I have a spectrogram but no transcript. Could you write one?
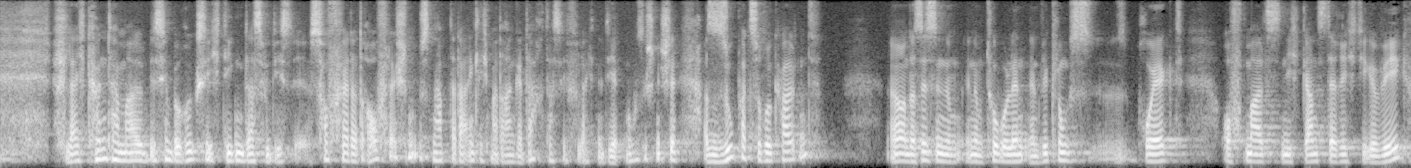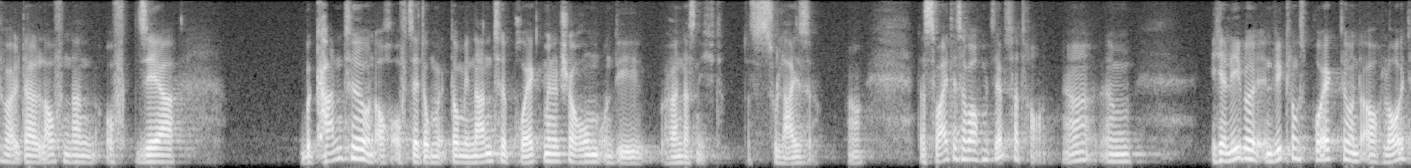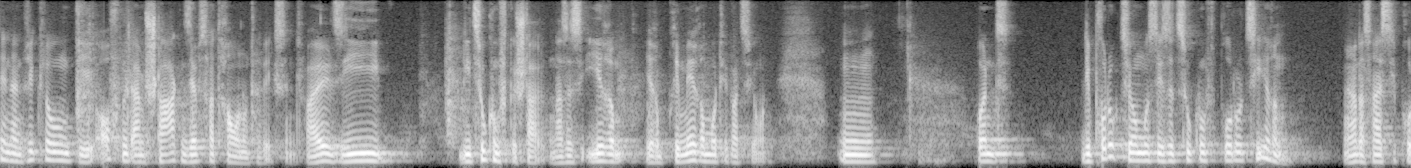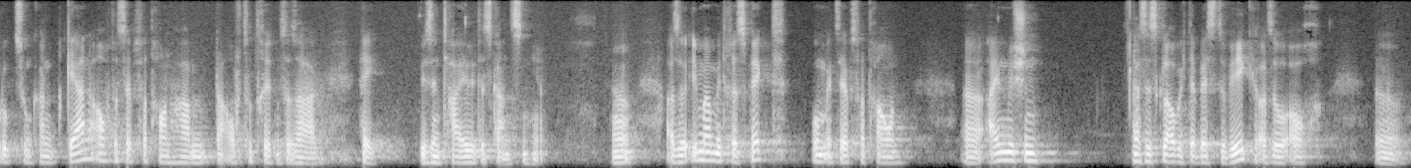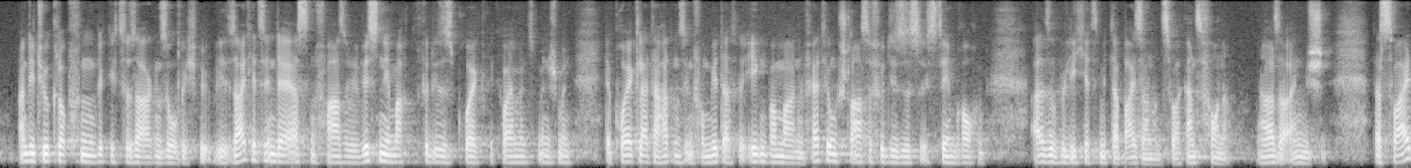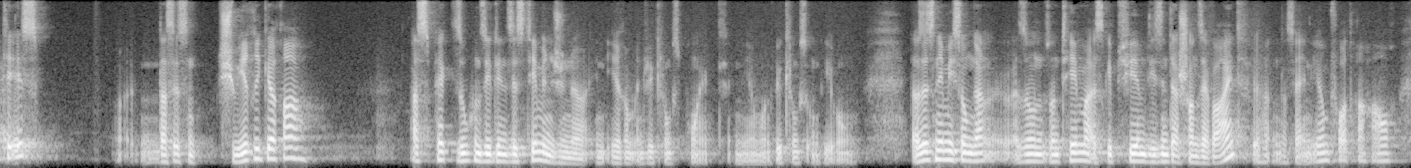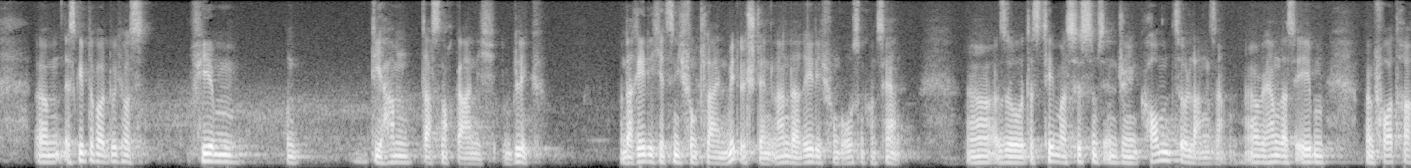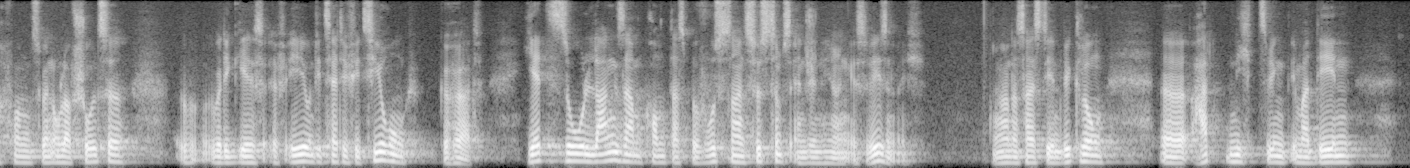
vielleicht könnt ihr mal ein bisschen berücksichtigen, dass wir die Software da drauf flashen müssen. Habt ihr da eigentlich mal dran gedacht, dass ihr vielleicht eine Diagnoseschnittstelle, also super zurückhaltend. Ja, und das ist in einem, in einem turbulenten Entwicklungsprojekt oftmals nicht ganz der richtige Weg, weil da laufen dann oft sehr bekannte und auch oft sehr dominante Projektmanager rum und die hören das nicht. Das ist zu leise. Ja. Das zweite ist aber auch mit Selbstvertrauen. Ja. Ähm, ich erlebe Entwicklungsprojekte und auch Leute in der Entwicklung, die oft mit einem starken Selbstvertrauen unterwegs sind, weil sie die Zukunft gestalten. Das ist ihre, ihre primäre Motivation. Mm. Und die Produktion muss diese Zukunft produzieren. Ja, das heißt, die Produktion kann gerne auch das Selbstvertrauen haben, da aufzutreten, zu sagen, hey, wir sind Teil des Ganzen hier. Ja, also immer mit Respekt und mit Selbstvertrauen äh, einmischen. Das ist, glaube ich, der beste Weg. Also auch äh, an die Tür klopfen, wirklich zu sagen, so, ich, ihr seid jetzt in der ersten Phase, wir wissen, ihr macht für dieses Projekt Requirements Management. Der Projektleiter hat uns informiert, dass wir irgendwann mal eine Fertigungsstraße für dieses System brauchen. Also will ich jetzt mit dabei sein, und zwar ganz vorne. Ja, also einmischen. Das zweite ist, das ist ein schwierigerer Aspekt, suchen Sie den Systemingenieur in Ihrem Entwicklungsprojekt, in Ihrem Entwicklungsumgebung. Das ist nämlich so ein, so ein, Thema, es gibt Firmen, die sind da schon sehr weit, wir hatten das ja in Ihrem Vortrag auch. Ähm, es gibt aber durchaus Firmen, und die haben das noch gar nicht im Blick. Und da rede ich jetzt nicht von kleinen Mittelständlern, da rede ich von großen Konzernen. Ja, also das Thema Systems Engineering kommt so langsam. Ja, wir haben das eben beim Vortrag von Sven Olaf Schulze über die GSFE und die Zertifizierung gehört. Jetzt so langsam kommt das Bewusstsein, Systems Engineering ist wesentlich. Ja, das heißt, die Entwicklung äh, hat nicht zwingend immer den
